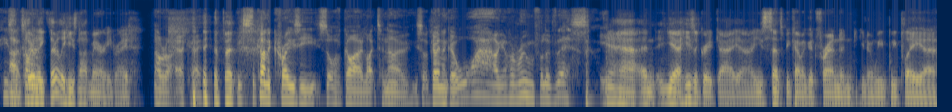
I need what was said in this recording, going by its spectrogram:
He's Uh, the clearly, of, clearly, he's not married, right? oh right, okay. but He's the kind of crazy sort of guy I'd like to know. You sort of go in and go, "Wow, you have a room full of this." yeah, and yeah, he's a great guy. Uh, he's since become a good friend, and you know, we we play uh,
